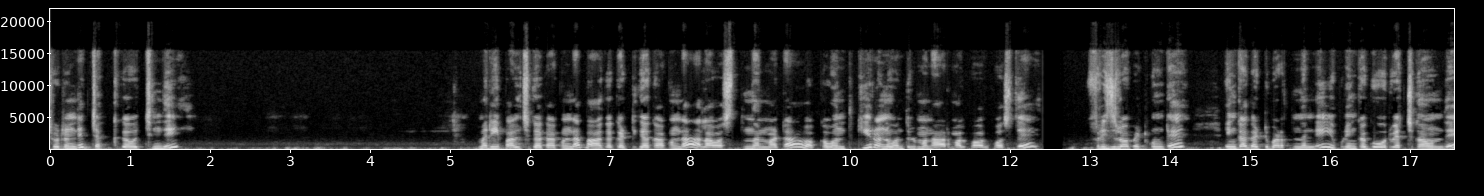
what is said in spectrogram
చూడండి చక్కగా వచ్చింది. మరీ పలుచగా కాకుండా బాగా గట్టిగా కాకుండా అలా వస్తుందన్నమాట. ఒక్క వంతుకి రెండు వంతులు మన నార్మల్ పాలు పోస్తే ఫ్రిడ్జ్లో పెట్టుకుంటే ఇంకా గట్టి పడుతుందండి. ఇప్పుడు ఇంకా గోరువెచ్చగా ఉంది.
